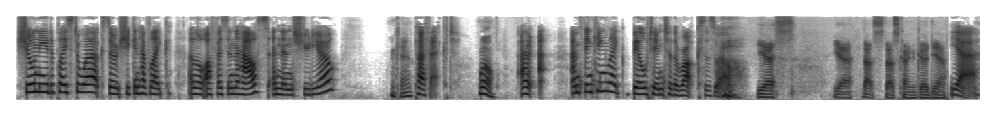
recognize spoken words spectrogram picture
she'll need a place to work so she can have like a little office in the house and then studio. Okay. Perfect. Well, I, I'm thinking like built into the rocks as well. yes. Yeah, that's that's kind of good, yeah. Yeah.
